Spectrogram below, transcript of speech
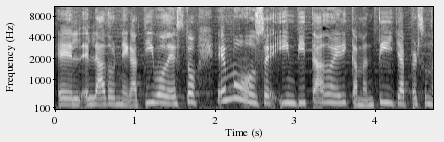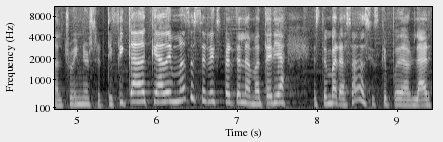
el, lado negativo de esto, hemos eh, invitado a Erika Mantilla, personal trainer certificada que además de ser experta en la materia, está embarazada, si es que puede hablar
